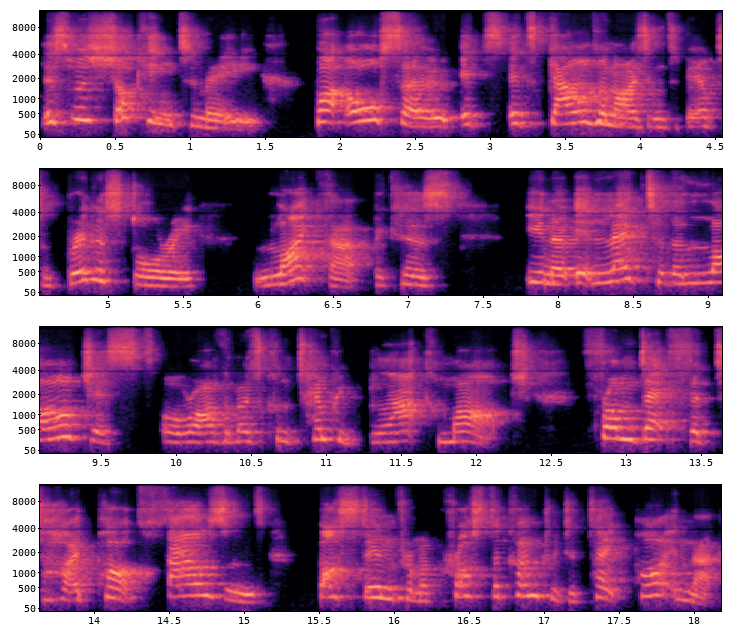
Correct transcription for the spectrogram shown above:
This was shocking to me but also it's it's galvanizing to be able to bring a story like that because you know it led to the largest or rather most contemporary black march from Deptford to Hyde Park thousands bust in from across the country to take part in that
